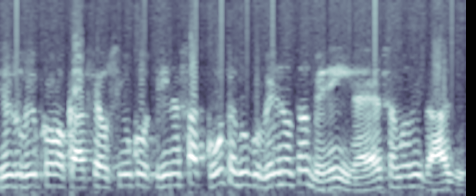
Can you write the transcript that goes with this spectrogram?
resolveu colocar Celcinho Cotrim nessa conta do governo também. É essa a novidade.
